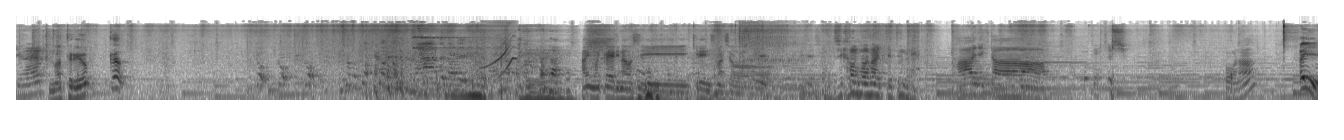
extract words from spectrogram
いいね待ってるよゴーはいもう一回やり直し綺麗にしましょう時間がないって言ってんのはいできたよしこうな。はい。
